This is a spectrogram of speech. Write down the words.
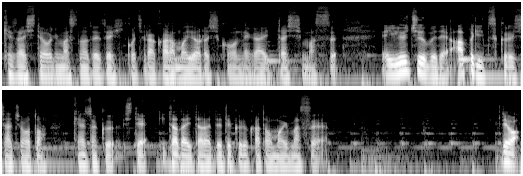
掲載しておりますのでぜひこちらからもよろしくお願いいたします、えー、YouTube でアプリ作る社長と検索していただいたら出てくるかと思います。では、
